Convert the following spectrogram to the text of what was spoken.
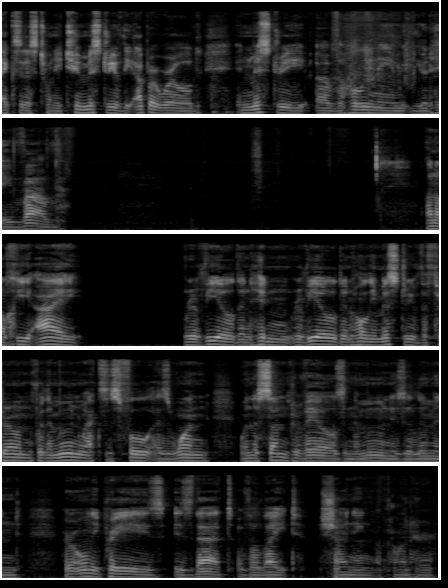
Exodus 22, mystery of the upper world, and mystery of the holy name Yud Vav. Anochi, I, revealed and hidden, revealed in holy mystery of the throne, for the moon waxes full as one when the sun prevails and the moon is illumined. Her only praise is that of the light shining upon her.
